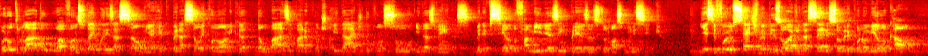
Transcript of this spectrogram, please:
Por outro lado, o avanço da imunização e a recuperação econômica dão base para a continuidade do consumo e das vendas, beneficiando famílias e empresas do nosso município. E esse foi o sétimo episódio da série sobre economia local.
